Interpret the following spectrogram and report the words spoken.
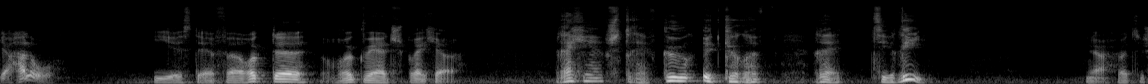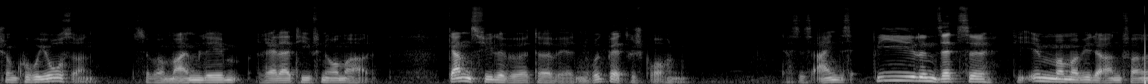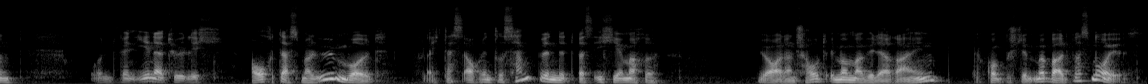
Ja, hallo. Hier ist der verrückte Rückwärtssprecher. Reche, Streff, Gür, Itgeröf, Reziri. Ja, hört sich schon kurios an. Ist aber in meinem Leben relativ normal. Ganz viele Wörter werden rückwärts gesprochen. Das ist eines vielen Sätze, die immer mal wieder anfallen. Und wenn ihr natürlich auch das mal üben wollt, vielleicht das auch interessant findet, was ich hier mache, ja, dann schaut immer mal wieder rein. Da kommt bestimmt mal bald was Neues.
